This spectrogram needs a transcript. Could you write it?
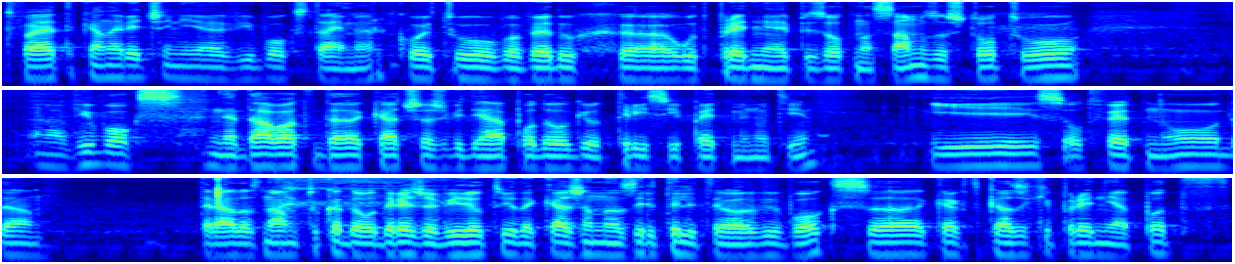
Това е така наречения V-Box таймер, който въведох от предния епизод насам, защото VBOX не дават да качваш видеа по-дълги от 35 минути и съответно, да, трябва да знам тук да отрежа видеото и да кажа на зрителите в VBOX, както казах и предния път,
